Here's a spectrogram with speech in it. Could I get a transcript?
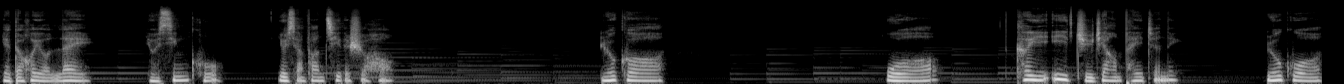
也都会有累、有辛苦、有想放弃的时候。如果我可以一直这样陪着你，如果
